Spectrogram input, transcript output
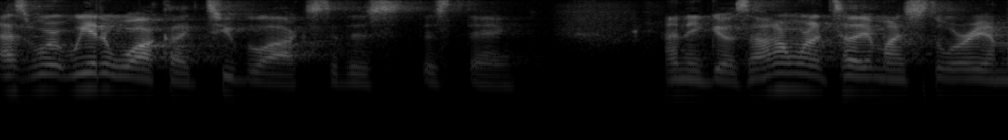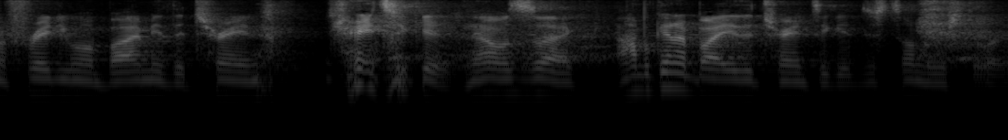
As we we had to walk like two blocks to this this thing, and he goes, I don't want to tell you my story. I'm afraid you won't buy me the train train ticket. And I was like, I'm going to buy you the train ticket. Just tell me your story.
